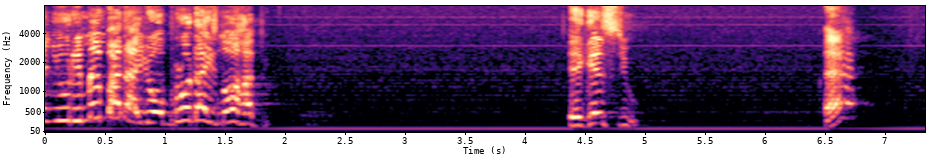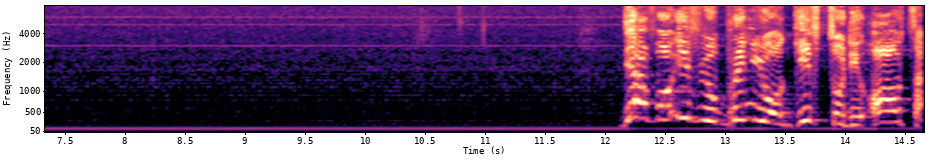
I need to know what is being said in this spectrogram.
and you remember that your brother is not happy against you. Eh? Therefore, if you bring your gift to the altar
